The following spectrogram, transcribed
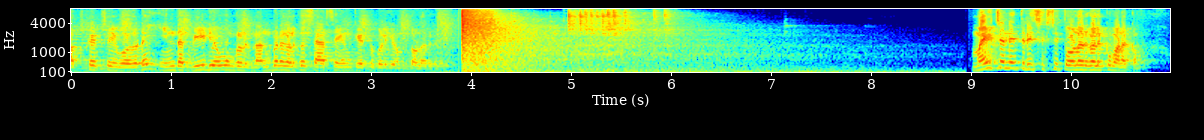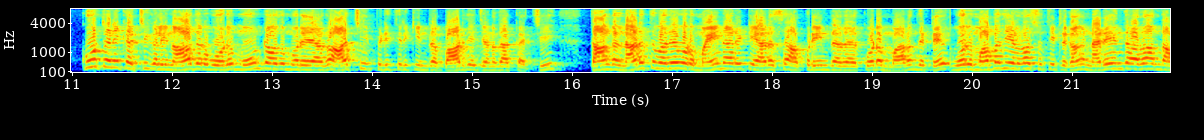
சப்ஸ்கிரைப் செய்வதோடு இந்த வீடியோ உங்கள் நண்பர்களுக்கு ஷேர் செய்யணும் கேட்டுக்கொள்கிறோம் தோழர்களே. மைச்சென்னை த்ரீ சிக்ஸ்டி தோழர்களுக்கு வணக்கம். கூட்டணி கட்சிகளின் ஆதரவோடு மூன்றாவது முறையாக ஆட்சியை பிடித்திருக்கின்ற பாரதிய ஜனதா கட்சி தாங்கள் நடத்துவதே ஒரு மைனாரிட்டி அரசு அப்படின்றத கூட மறந்துட்டு ஒரு மமதியில தான் சுத்திட்டு இருக்காங்க. நரேந்திரா தான் அந்த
